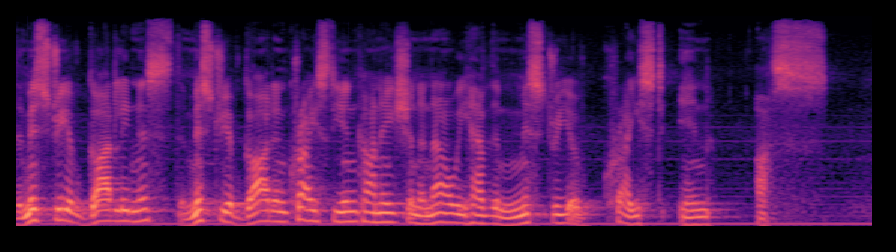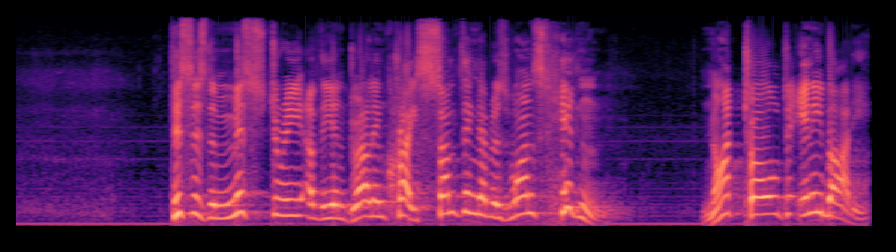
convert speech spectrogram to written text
the mystery of godliness, the mystery of God in Christ, the incarnation, and now we have the mystery of Christ in us. This is the mystery of the indwelling Christ, something that was once hidden, not told to anybody,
